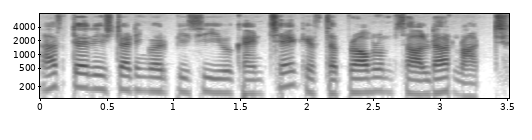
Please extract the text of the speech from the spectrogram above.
After restarting your PC, you can check if the problem solved or not.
